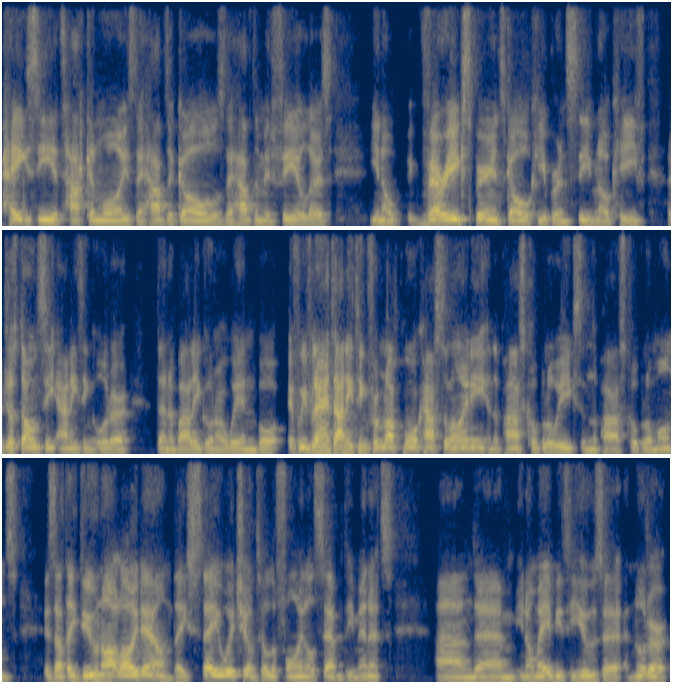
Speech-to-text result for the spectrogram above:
Pacey, attacking wise, they have the goals, they have the midfielders, you know, very experienced goalkeeper in Stephen O'Keeffe. I just don't see anything other than a Ballygunner win. But if we've learned anything from Loughmore Castleiney in the past couple of weeks, in the past couple of months, is that they do not lie down. They stay with you until the final 70 minutes. And, um, you know, maybe to use a, another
